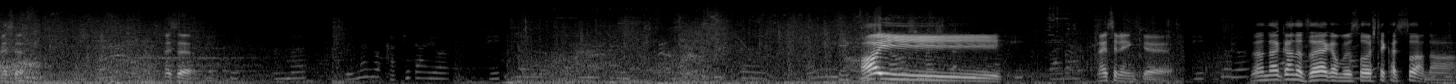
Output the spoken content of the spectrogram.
ナイス。ナイス。はい。ナイス連携なんだかんだザヤが無双して勝ちそうだな。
